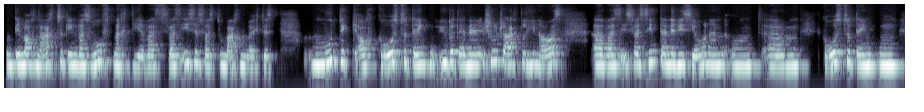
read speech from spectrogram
Und dem auch nachzugehen, was ruft nach dir, was, was ist es, was du machen möchtest. Mutig auch groß zu denken über deine Schulschachtel hinaus. Äh, was ist, was sind deine Visionen und ähm, groß zu denken,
